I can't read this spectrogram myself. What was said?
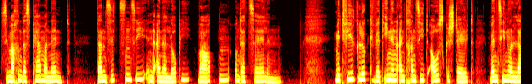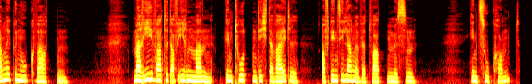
sie machen das permanent, dann sitzen sie in einer Lobby, warten und erzählen. Mit viel Glück wird ihnen ein Transit ausgestellt, wenn sie nur lange genug warten. Marie wartet auf ihren Mann, den toten Dichter Weidel, auf den sie lange wird warten müssen. Hinzu kommt,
